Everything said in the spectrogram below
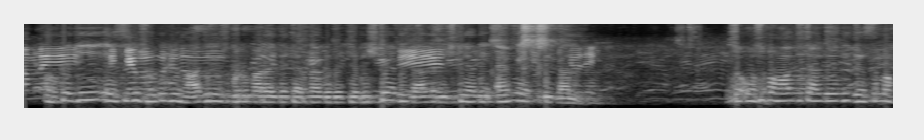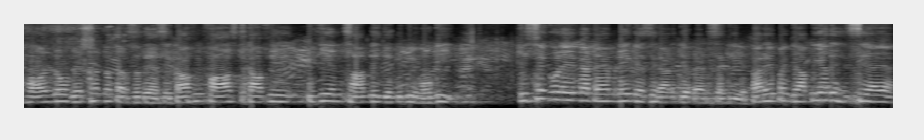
ਸਾਹਮਣੇ ਓਕੇ ਜੀ ਇਸ ਦੀ ਛੋਟੀ ਜਿਹੀ ਹਾਜ਼ਰੀ ਇਸ ਗੁਰੂ ਮਹਾਰਾਜ ਦੇ ਚਰਨਾਂ ਦੇ ਵਿੱਚ ਰਿਸ਼ਤਿਆਂ ਦੀ ਗੱਲ ਰਿਸ਼ਤਿਆਂ ਦੀ ਅਹਿਮੀਅਤ ਦੀ ਗੱਲ। ਸੋ ਉਸ ਮਾਹੌਲ 'ਚ ਚੱਲਦੇ ਜੀ ਜਿਸ ਮਾਹੌਲ ਨੂੰ ਵੇਖਣ ਨੂੰ ਤਰਸਦੇ ਅਸੀਂ। ਕਾਫੀ ਫਾਸਟ ਕਾਫੀ ਬਿਜ਼ੀ ਇਨਸਾਨ ਦੀ ਜ਼ਿੰਦਗੀ ਹੋ ਗਈ। ਕਿਸੇ ਕੋਲੇ ਇੰਨਾ ਟਾਈਮ ਨਹੀਂ ਕਿ ਅਸੀਂ ਰਲ ਕੇ ਬੈਠ ਸਕੀਏ। ਪਰ ਇਹ ਪੰਜਾਬੀਆਂ ਦੇ ਹਿੱਸੇ ਆਇਆ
